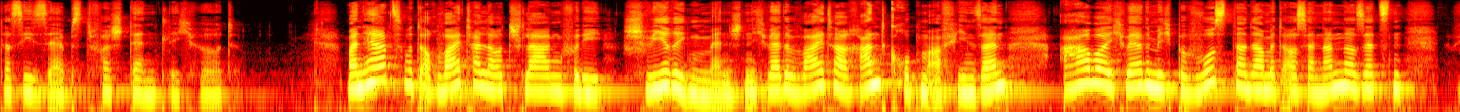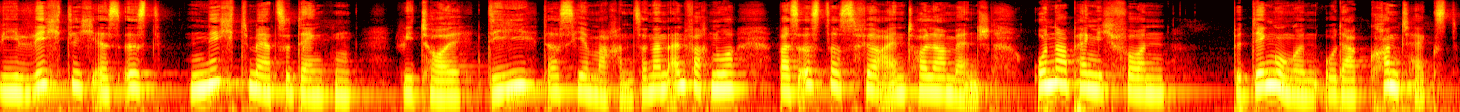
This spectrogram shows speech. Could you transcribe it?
dass sie selbstverständlich wird. Mein Herz wird auch weiter laut schlagen für die schwierigen Menschen. Ich werde weiter randgruppenaffin sein, aber ich werde mich bewusster damit auseinandersetzen, wie wichtig es ist, nicht mehr zu denken, wie toll die das hier machen, sondern einfach nur, was ist das für ein toller Mensch, unabhängig von Bedingungen oder Kontext.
